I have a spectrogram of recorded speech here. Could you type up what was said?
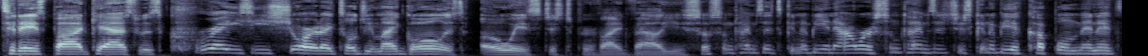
Today's podcast was crazy short. I told you my goal is always just to provide value. So sometimes it's going to be an hour, sometimes it's just going to be a couple minutes.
